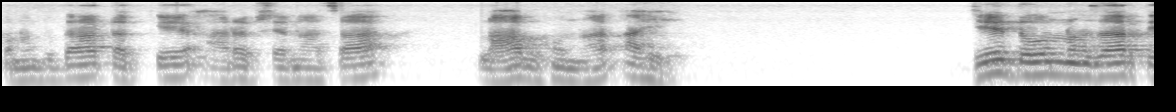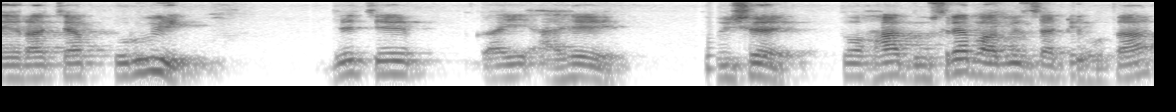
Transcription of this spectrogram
पंधरा टक्के आरक्षणाचा लाभ होणार आहे. जे दोन हजार तेराच्या पूर्वी जे जे काही आहे विषय तो हा दुसऱ्या बाबींसाठी होता.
